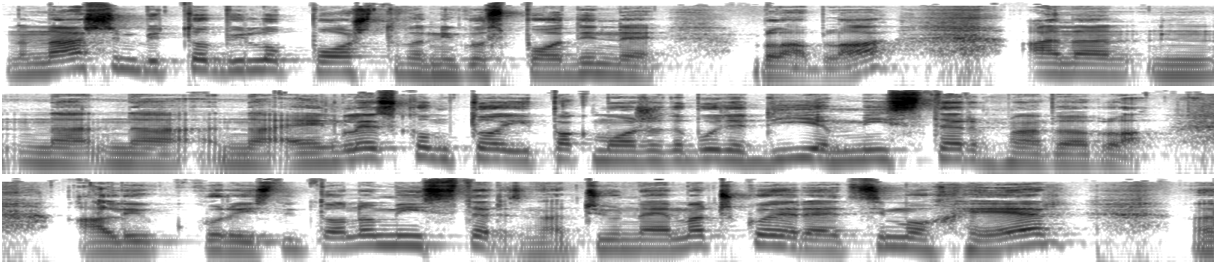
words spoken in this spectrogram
Na našem bi to bilo poštovani gospodine bla bla, a na, na, na, na engleskom to ipak može da bude dear mister bla bla bla. Ali koristite ono mister, znači u Nemačkoj je recimo herr, uh,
